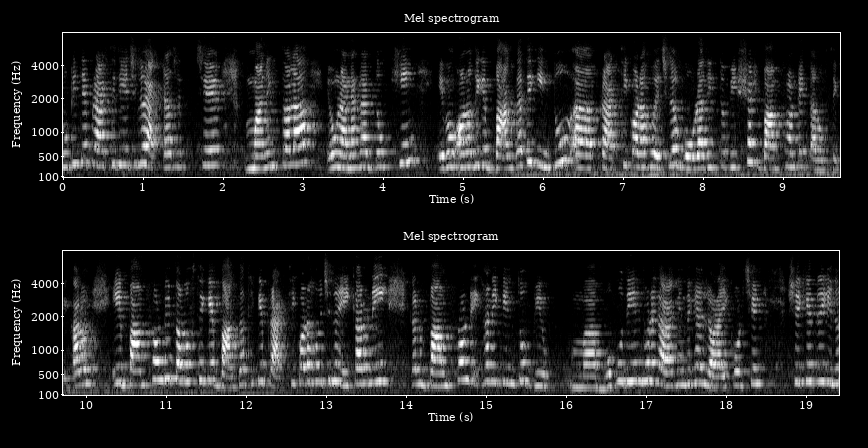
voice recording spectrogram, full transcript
দুটিতে প্রার্থী দিয়েছিল। একটা হচ্ছে মানিকতলা এবং রানাঘাট দক্ষিণ এবং অন্যদিকে বাগদাতে কিন্তু প্রার্থী করা হয়েছিল গৌরাদিত্য বিশ্বাস বামফ্রন্টের তরফ থেকে। কারণ এই বামফ্রন্টের তরফ থেকে বাগদা থেকে প্রার্থী করা হয়েছিল এই কারণেই। কারণ বামফ্রন্ট এখানে কিন্তু বহুদিন ধরে তারা কিন্তু এখানে লড়াই করছেন। সেক্ষেত্রে কিন্তু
